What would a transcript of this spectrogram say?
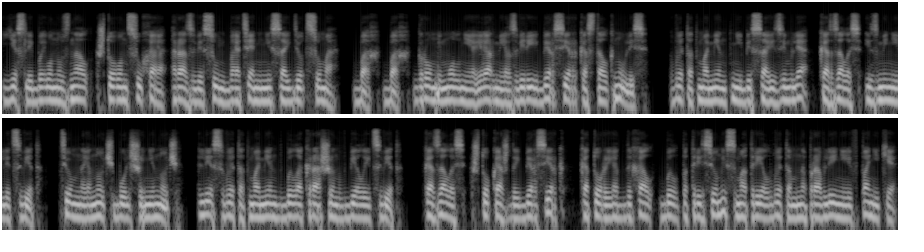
если бы он узнал, что он суха, разве Сунь Батянь не сойдет с ума? Бах, бах, гром и молния и армия зверей берсерка столкнулись. В этот момент небеса и земля, казалось, изменили цвет. Темная ночь больше не ночь. Лес в этот момент был окрашен в белый цвет. Казалось, что каждый берсерк, который отдыхал, был потрясен и смотрел в этом направлении в панике,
